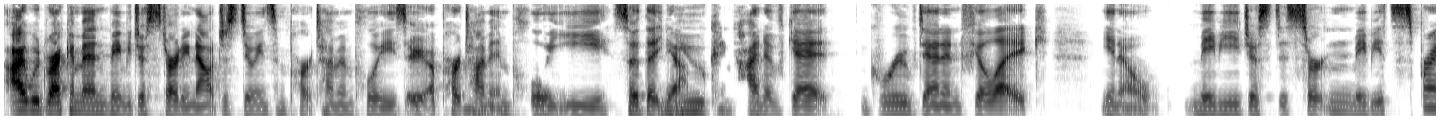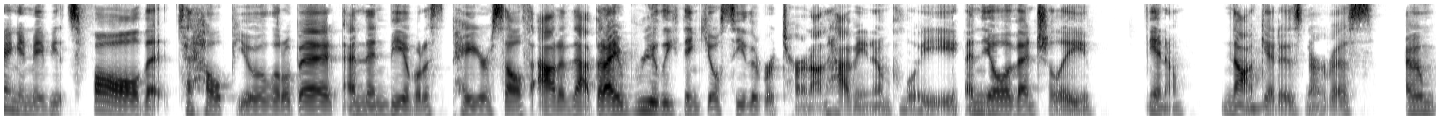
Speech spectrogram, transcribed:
I would recommend maybe just starting out just doing some part-time employees, a part-time mm-hmm. employee so that yeah. you can kind of get grooved in and feel like you know maybe just is certain maybe it's spring and maybe it's fall that to help you a little bit and then be able to pay yourself out of that but i really think you'll see the return on having an mm-hmm. employee and you'll eventually you know not mm-hmm. get as nervous i mean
